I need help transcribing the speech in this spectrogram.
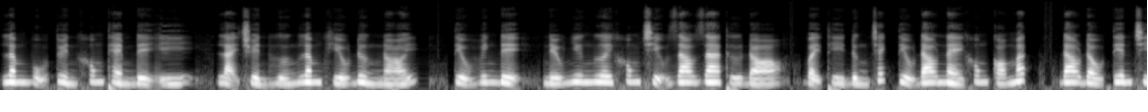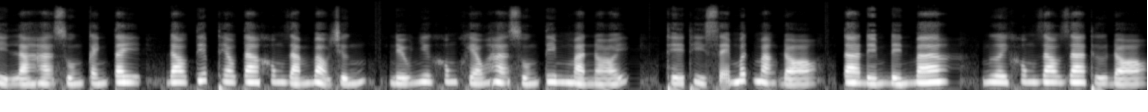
Lâm Vũ Tuyền không thèm để ý. Lại chuyển hướng Lâm Khiếu đừng nói. Tiểu Vinh Đệ, nếu như ngươi không chịu giao ra thứ đó, vậy thì đừng trách tiểu đao này không có mắt. Đao đầu tiên chỉ là hạ xuống cánh tay, đao tiếp theo ta không dám bảo chứng, nếu như không khéo hạ xuống tim mà nói, thế thì sẽ mất mạng đó. Ta đếm đến ba, ngươi không giao ra thứ đó,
